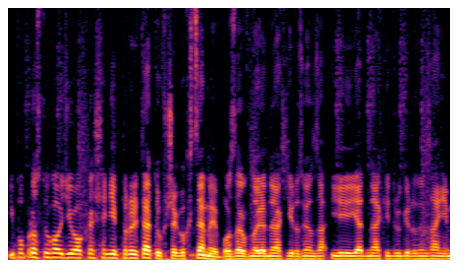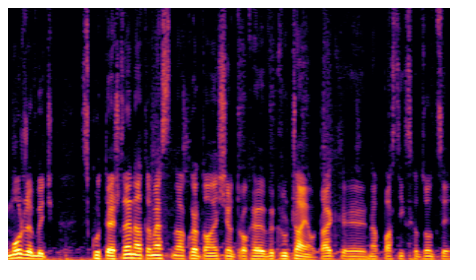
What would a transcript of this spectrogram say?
i po prostu chodzi o określenie priorytetów, czego chcemy, bo zarówno jedno jak i, rozwiąza- jedno, jak i drugie rozwiązanie może być skuteczne, natomiast no, akurat one się trochę wykluczają, tak? E, Napastnik schodzący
